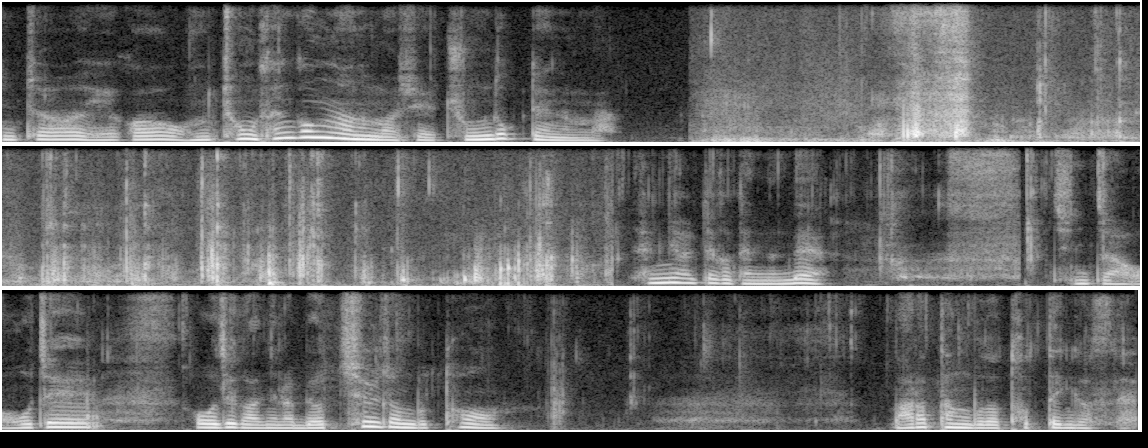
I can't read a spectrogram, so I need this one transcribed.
진짜 얘가 엄청 생각나는 맛이에요. 중독되는 맛. 생리할 때가 됐는데 진짜 어제 어제가 아니라 며칠 전부터 마라탕보다 더 땡겼어요.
